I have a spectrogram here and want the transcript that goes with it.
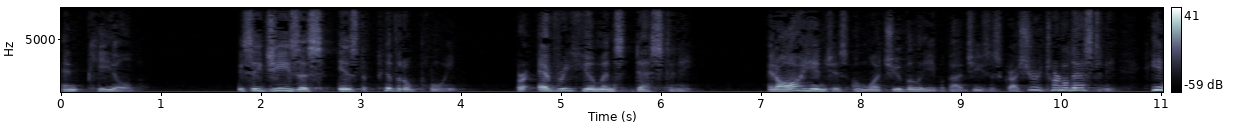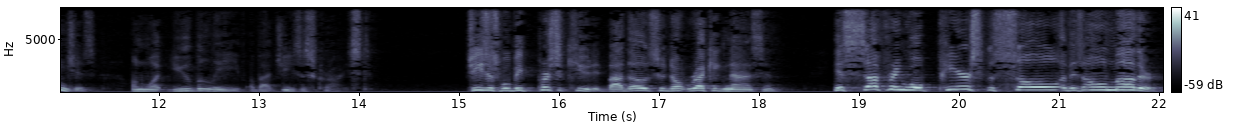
and peeled. You see, Jesus is the pivotal point for every human's destiny. It all hinges on what you believe about Jesus Christ. Your eternal destiny hinges on what you believe about Jesus Christ. Jesus will be persecuted by those who don't recognize him. His suffering will pierce the soul of his own mother,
